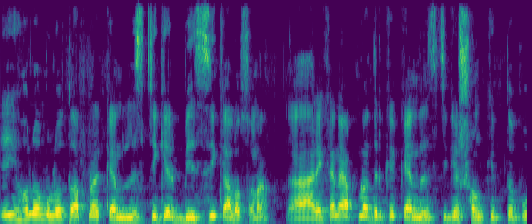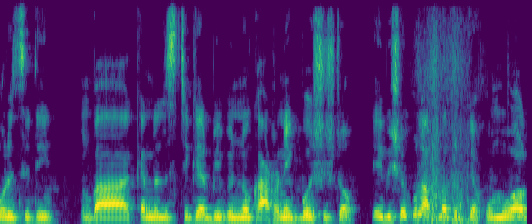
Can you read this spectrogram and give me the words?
এই হলো মূলত আপনার ক্যান্ডেলস্টিকের বেসিক আলোচনা। আর এখানে আপনাদেরকে ক্যান্ডেলস্টিকের সংক্ষিপ্ত পরিস্থিতি বা ক্যান্ডেলস্টিকের বিভিন্ন গাঠনিক বৈশিষ্ট্য এই বিষয়গুলো আপনাদেরকে হোমওয়ার্ক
